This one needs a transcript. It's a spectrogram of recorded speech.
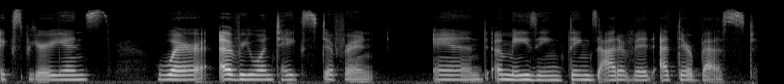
experience where everyone takes different and amazing things out of it at their best.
